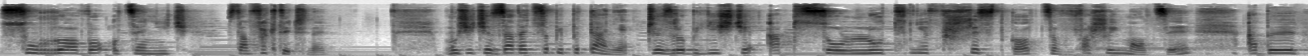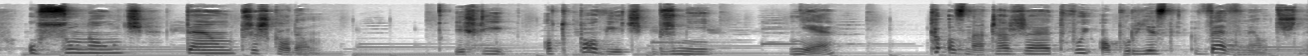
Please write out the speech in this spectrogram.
surowo ocenić stan faktyczny. Musicie zadać sobie pytanie, czy zrobiliście absolutnie wszystko, co w waszej mocy, aby usunąć tę przeszkodę. Jeśli odpowiedź brzmi nie, to oznacza, że twój opór jest wewnętrzny.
